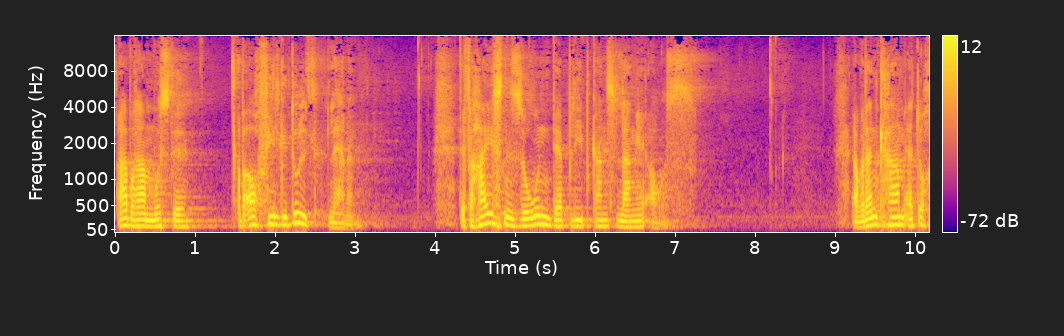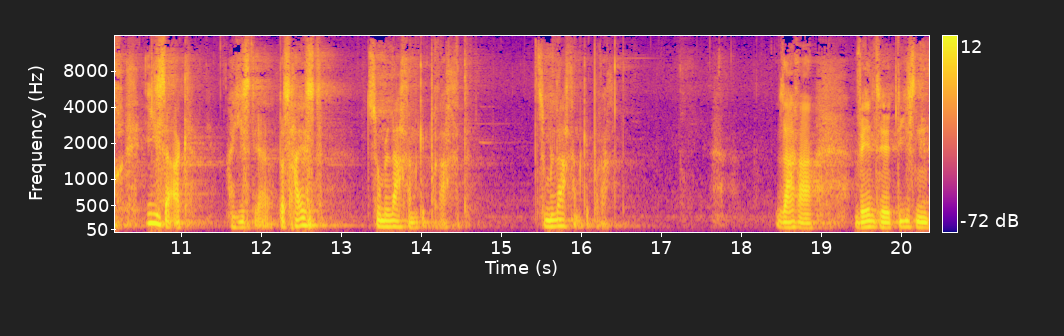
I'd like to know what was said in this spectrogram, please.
Abraham musste aber auch viel Geduld lernen. Der verheißene Sohn, der blieb ganz lange aus. Aber dann kam er doch, Isaak hieß er, das heißt zum Lachen gebracht zum Lachen gebracht. Sarah wählte diesen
